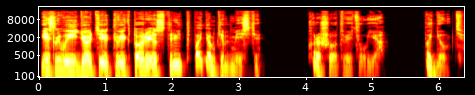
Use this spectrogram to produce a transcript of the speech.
Если вы идете к Виктория-стрит, пойдемте вместе». «Хорошо», — ответил я. «Пойдемте».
